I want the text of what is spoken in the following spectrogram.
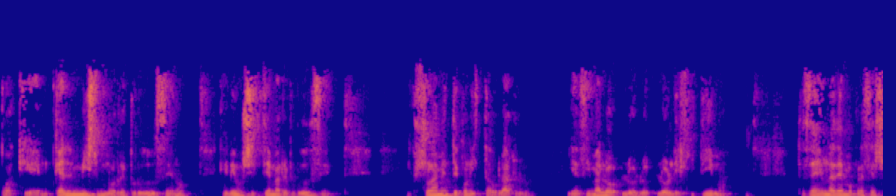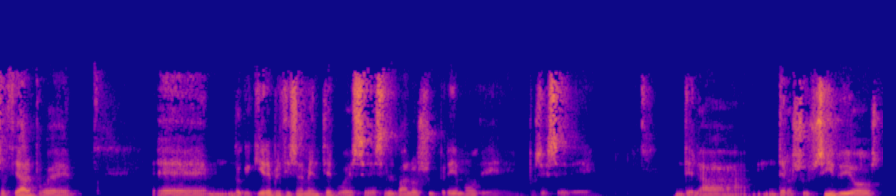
pues que, él mismo reproduce, ¿no? que el mismo sistema reproduce, y solamente con instaurarlo, y encima lo legitima. Entonces, en una democracia social, pues eh, lo que quiere precisamente pues, es el valor supremo de, pues ese de, la, de los subsidios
